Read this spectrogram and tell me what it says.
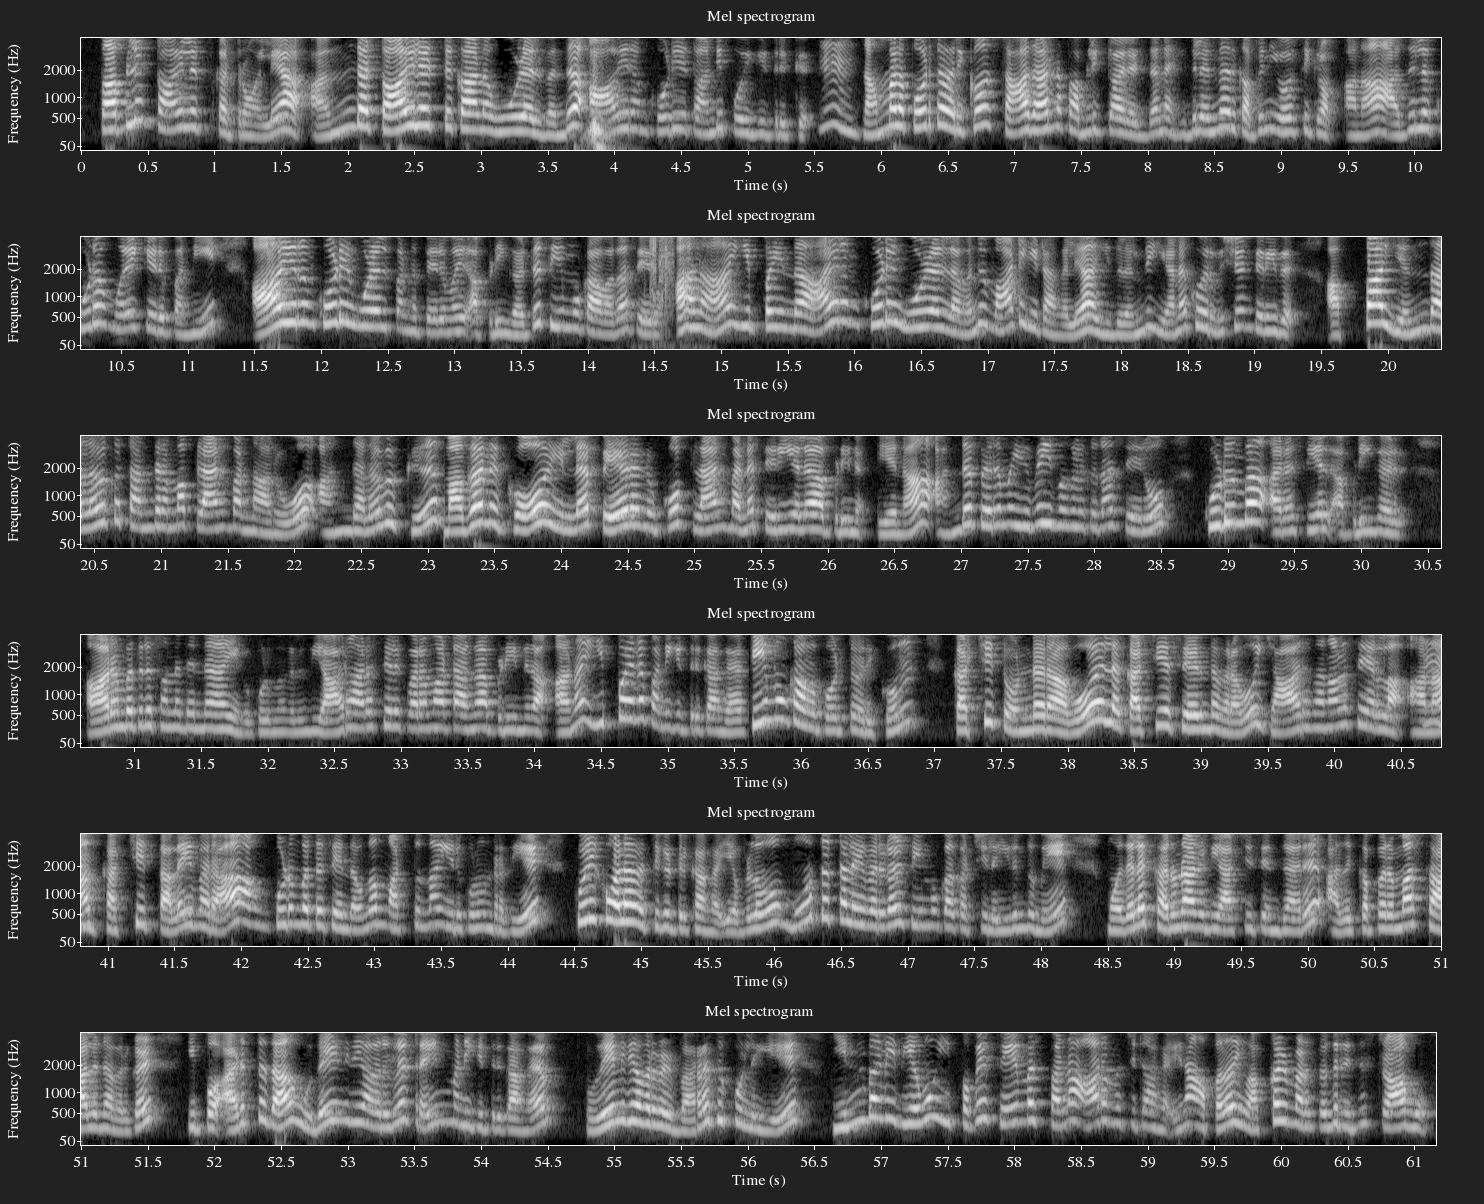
பப்ளிக் டாய்லெட்ஸ் கட்டுறோம் இல்லையா? அந்த டாய்லெட்டுக்கான ஊழல் வந்து ஆயிரம் கோடியை தாண்டி போய்கிட்டு இருக்கு. நம்மளை பொறுத்த வரைக்கும் சாதாரண பப்ளிக் டாய்லெட் தானே? இதுல என்ன இருக்கு அப்படின்னு யோசிக்கிறோம். ஆனா அதுல கூட முறைகேடு பண்ணி ஆயிரம் கோடி ஊழல் பண்ண பெருமை அப்படிங்கிறது திமுகவை தான் சேரும். ஆனா இப்ப இந்த ஆயிரம் கோடி ஊழல்ல வந்து மாட்டிக்கிட்டாங்க இல்லையா? இதுல இருந்து எனக்கு ஒரு விஷயம் தெரியுது. அப்பா எந்த அளவுக்கு தந்திரமா பிளான் பண்ணாரோ அந்த அளவுக்கு மகனுக்கோ இல்ல பேரனுக்கோ பிளான் பண்ண தெரியல அப்படின்னு. ஏன்னா அந்த பெருமையுமே இவங்களுக்கு தான் சேரும். குடும்ப அரசியல் அப்படிங்கிறது. ஆரம்பத்துல சொன்னது என்ன? எங்க குடும்பத்துல இருந்து யாரும் அரசியலுக்கு வரமாட்டாங்க அப்படின்னு தான் ஆனா இப்போ என்ன பண்ணிக்கிட்டு இருக்காங்க? திமுகவை பொறுத்த வரைக்கும் கட்சி தொண்டராவோ இல்ல கட்சியை சேர்ந்தவராவோ யாரு வேணாலும் சேரலாம். ஆனா கட்சி தலைவரா அவங்க குடும்பத்தை சேர்ந்தவங்க மட்டும்தான் இருக்கணும்ன்றதையே குறிக்கோளா வச்சுக்கிட்டு இருக்காங்க. எவ்வளவோ மூத்த தலைவர்கள் திமுக கட்சியில இருந்துமே முதல்ல கருணாநிதி ஆட்சி செஞ்சாரு. அதுக்கப்புறமா ஸ்டாலின் அவர்கள். இப்போ அடுத்ததா உதயநிதி அவர்களை ட்ரெயின் பண்ணிக்கிட்டு இருக்காங்க. உதயநிதி அவர்கள் வர்றதுக்குள்ளேயே இன்ப நிதியவும் இப்பவே ஃபேமஸ் பண்ண ஆரம்பிச்சிட்டாங்க. ஏன்னா அப்பதான் மக்கள் மனசுல வந்து ரிஜிஸ்டர் ஆகும்.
